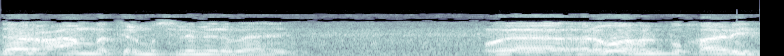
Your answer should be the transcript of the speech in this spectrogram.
daaru caamati almuslimiina bay ahayd. Rawaahu albukhaariy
